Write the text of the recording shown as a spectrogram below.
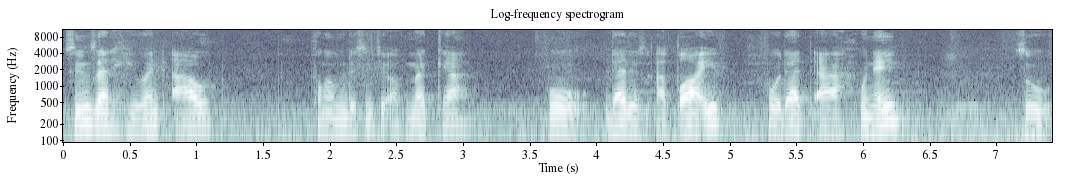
since that he went out from the city of Mecca for that is a Ta'if for that uh, Hunayn so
